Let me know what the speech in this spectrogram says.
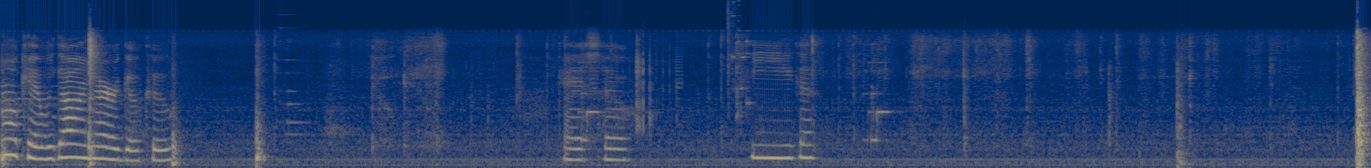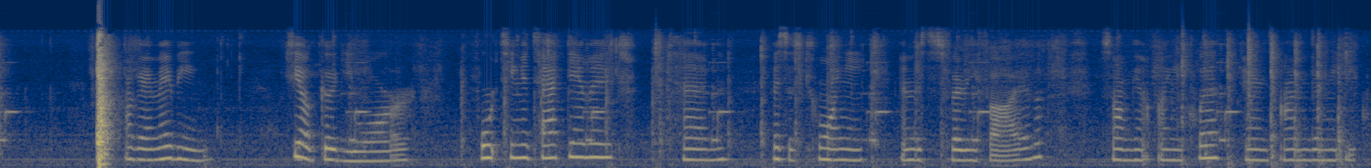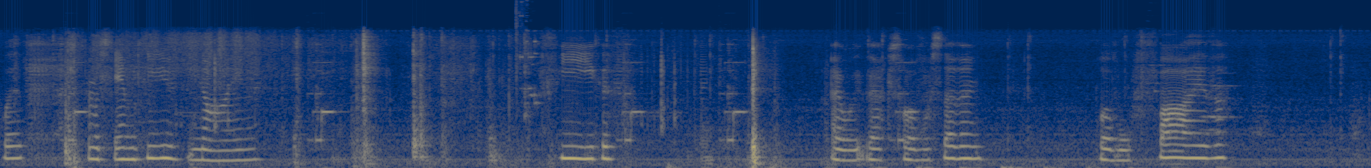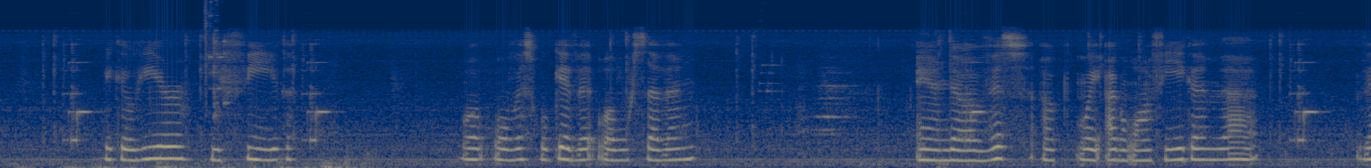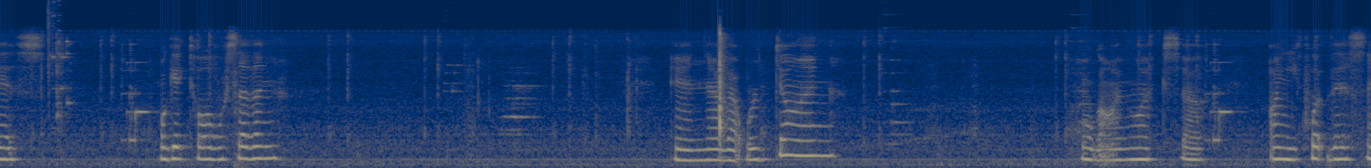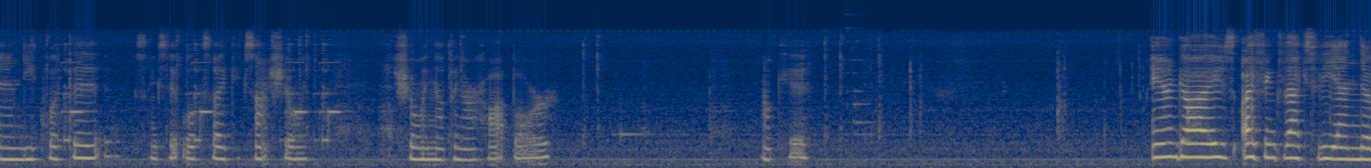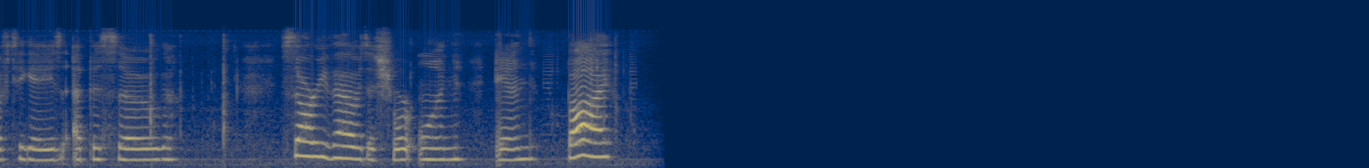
Okay, we got another Goku. Okay, so Sieg. Okay, maybe see how good you are. 14 attack damage, 10. This is 20, and this is 35. So I'm gonna unequip, and I'm gonna equip. How much damage do you? 9. Feed. Oh wait, back to level 7. Level 5. we go here, we feed. Well, well this will give it level 7. And uh, this, uh, wait, I don't want to feed him that. This will get to level 7. And now that we're done, hold on, let's uh, unequip this and equip it since it looks like it's not showing showing up in our hotbar. Okay. And guys, I think that's the end of today's episode. Sorry that was a short one, and bye!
